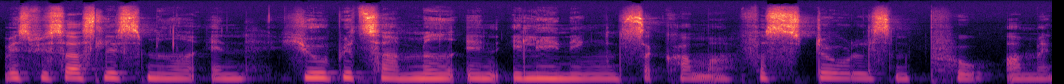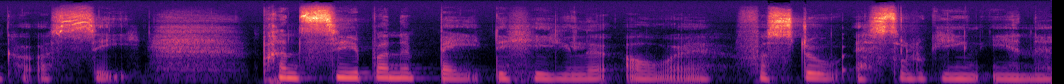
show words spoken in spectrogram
hvis vi så også lige smider en Jupiter med ind i ligningen, så kommer forståelsen på, og man kan også se principperne bag det hele og øh, forstå astrologien i en øh,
